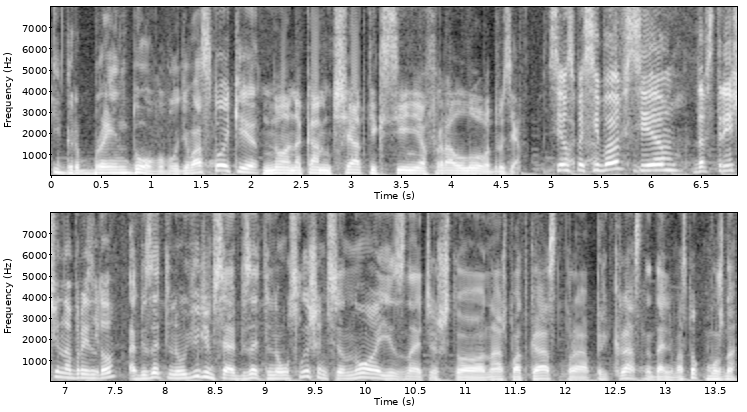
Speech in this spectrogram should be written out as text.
игр Брейндо во Владивостоке. Ну а на Камчатке Ксения Фролова, друзья. Всем спасибо, всем до встречи на Брендо. Обязательно увидимся, обязательно услышимся, но и знайте, что наш подкаст про прекрасный Дальний Восток можно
